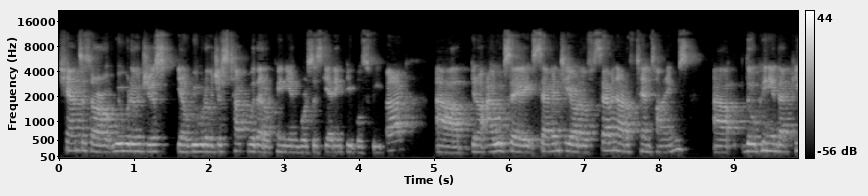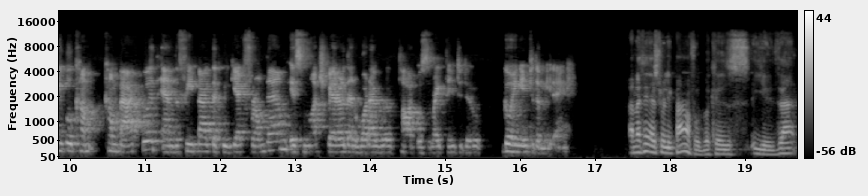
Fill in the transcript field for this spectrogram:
Chances are we would have just, you know, we would have just stuck with that opinion versus getting people's feedback. Uh, you know, I would say 70 out of seven out of 10 times, uh, the opinion that people come come back with and the feedback that we get from them is much better than what I would have thought was the right thing to do going into the meeting. And I think that's really powerful because you that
